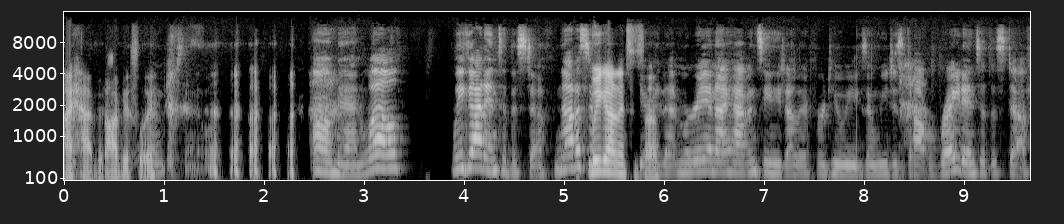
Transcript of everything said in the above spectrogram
I have it obviously. Understandable. oh man, well, we got into the stuff. Not a We got into stuff. that Maria and I haven't seen each other for two weeks, and we just got right into the stuff.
